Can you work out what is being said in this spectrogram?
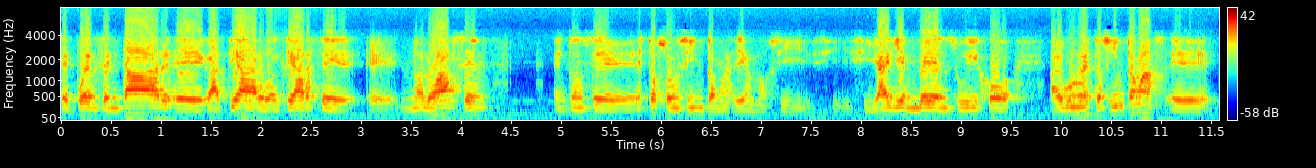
se pueden sentar, eh, gatear, voltearse, eh, no lo hacen. Entonces, estos son síntomas, digamos. Si, si, alguien ve en su hijo alguno de estos síntomas, eh,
